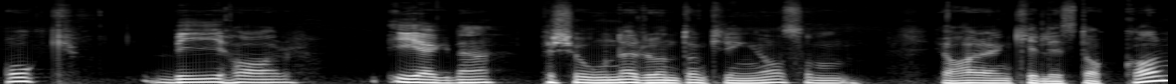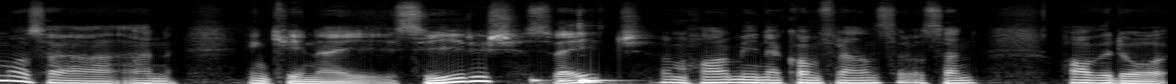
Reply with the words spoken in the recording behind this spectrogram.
och vi har egna personer runt omkring oss. Som, jag har en kille i Stockholm och så har jag en, en kvinna i Zürich, Schweiz, som har mina konferenser. Och sen har vi då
